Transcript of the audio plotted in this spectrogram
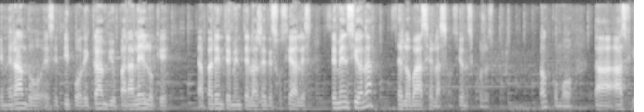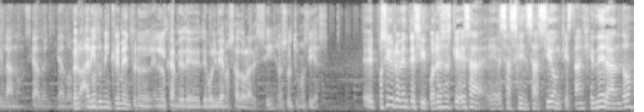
generando ese tipo de cambio paralelo que aparentemente en las redes sociales se menciona, se lo va a hacer las sanciones correspondientes, ¿no? como la ASFI lo ha anunciado el día domingo. Pero ha habido un incremento en el, cambio de, bolivianos a dólares, ¿sí? En los últimos días. Eh, posiblemente sí, por eso es que esa, esa sensación que están generando,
